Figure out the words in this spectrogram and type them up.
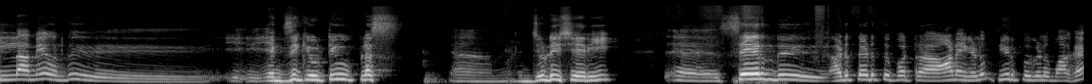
எல்லாமே வந்து எக்ஸிகியூட்டிவ் பிளஸ் ஜுடிஷியரி சேர்ந்து அடுத்தடுத்து போற்ற ஆணைகளும் தீர்ப்புகளுமாக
